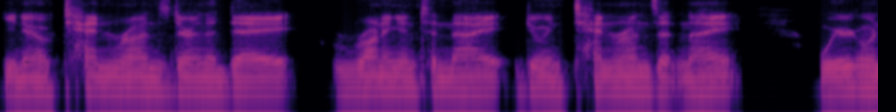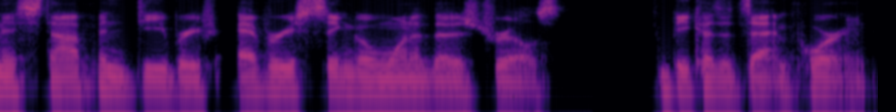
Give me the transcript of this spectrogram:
you know, 10 runs during the day, running into night, doing 10 runs at night, we're going to stop and debrief every single one of those drills because it's that important.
